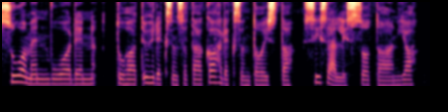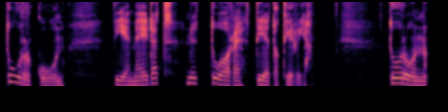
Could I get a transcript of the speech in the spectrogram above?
Suomen vuoden 1918 sisällissotaan ja Turkuun vie meidät nyt tuore tietokirja. Turun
